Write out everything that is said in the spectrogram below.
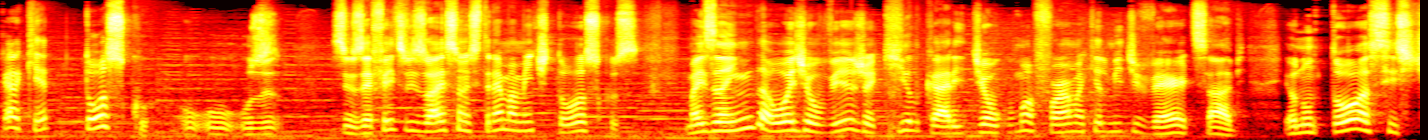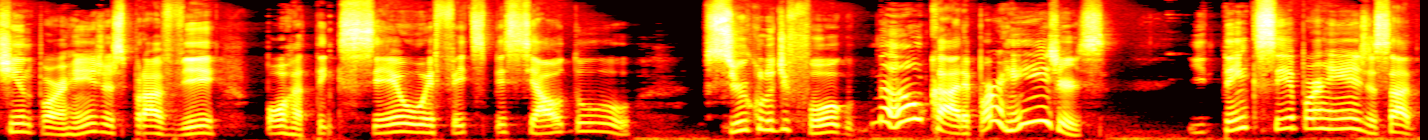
Cara, que é tosco. O, o, os, assim, os efeitos visuais são extremamente toscos. Mas ainda hoje eu vejo aquilo, cara, e de alguma forma aquilo me diverte, sabe? Eu não tô assistindo Power Rangers pra ver, porra, tem que ser o efeito especial do Círculo de Fogo. Não, cara, é Power Rangers. E tem que ser Power Rangers, sabe?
